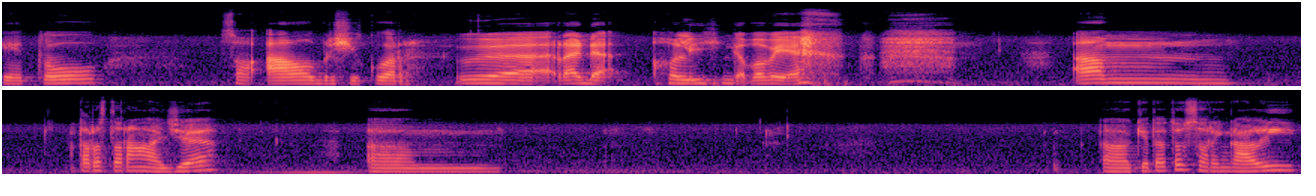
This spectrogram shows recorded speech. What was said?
yaitu soal bersyukur. Wah rada holy nggak apa-apa ya um, terus terang aja um, uh, kita tuh sering kali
